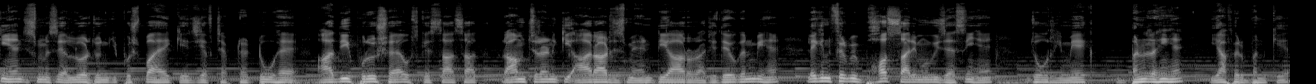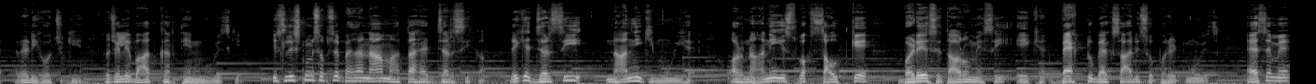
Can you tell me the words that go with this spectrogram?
की हैं, जिसमें से अल्लू अर्जुन की पुष्पा है के चैप्टर टू है, आदि पुरुष है, उसके साथ साथ रामचरण की आर आर जिसमें एनटीआर और अजय देवगन भी है। लेकिन फिर भी बहुत सारी मूवीज़ ऐसी हैं जो रीमेक बन रही हैं या फिर बन के रेडी हो चुकी हैं। तो चलिए बात करते हैं इन मूवीज़ की। इस लिस्ट में सबसे पहला नाम आता है जर्सी का। देखिए, जर्सी नानी की मूवी है और नानी इस वक्त साउथ के बड़े सितारों में से एक है। बैक टू बैक सारी सुपरहिट मूवीज़ ऐसे में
